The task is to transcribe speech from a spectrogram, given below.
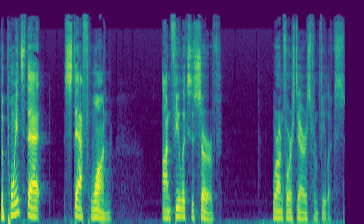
the points that Steph won on Felix's serve were on forced errors from Felix.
